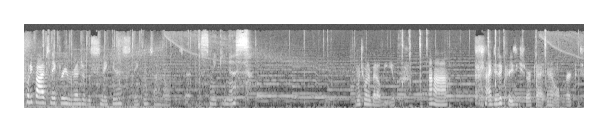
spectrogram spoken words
25, Snake 3, Revenge of the Snakiness. Snakiness? I don't know what that said. Sneakiness. How much you want to bet I'll beat you? Uh-huh. I did a crazy shortcut and it worked.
